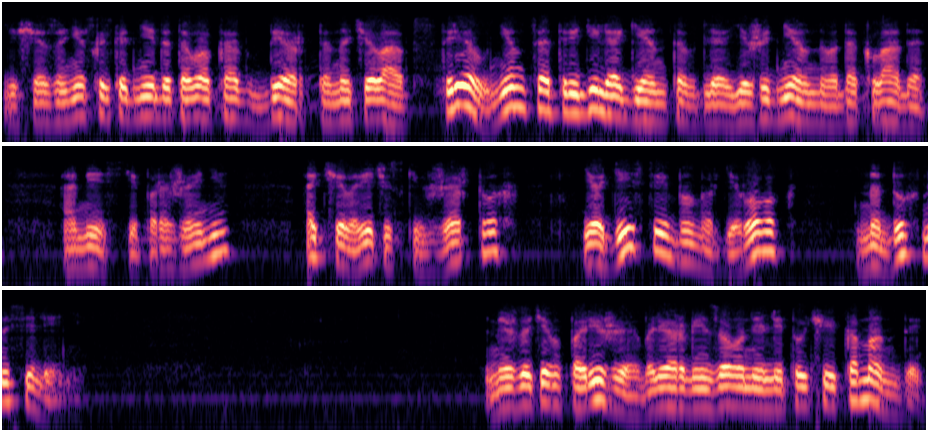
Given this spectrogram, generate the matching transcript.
еще за несколько дней до того, как Берта начала обстрел, немцы отрядили агентов для ежедневного доклада о месте поражения, о человеческих жертвах и о действии бомбардировок на дух населения. Между тем в Париже были организованы летучие команды,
